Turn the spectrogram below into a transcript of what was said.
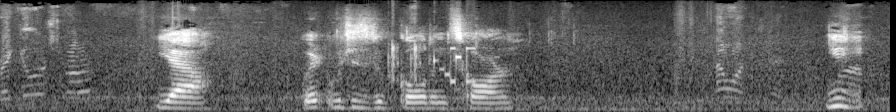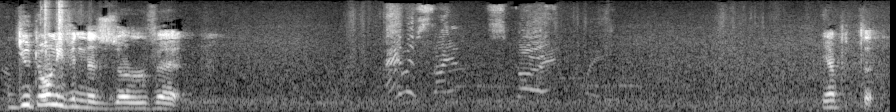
Regular scar? Yeah. Whi- Which is a golden scar. I want it. You you don't even deserve it. I have a silent scar anyway. Yeah, but the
